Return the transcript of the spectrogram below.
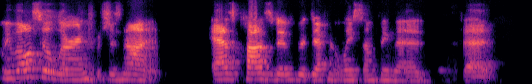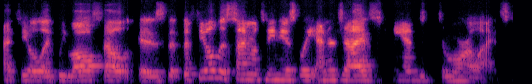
We've also learned, which is not as positive, but definitely something that, that I feel like we've all felt is that the field is simultaneously energized and demoralized.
